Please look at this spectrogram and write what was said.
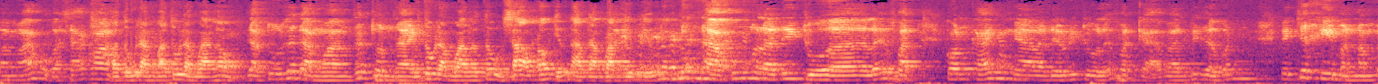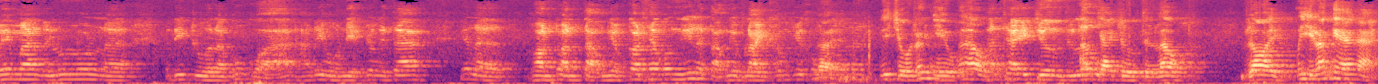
bà má của bà xã con bà tu đàng bà tu đàng hoàng không? Dạ tu rất đàng hoàng rất thuần bà thành tu đàng hoàng là tu sao? Ông nói kiểu nào đàng hoàng nhiều kiểu lắm lúc nào cũng là đi chùa lễ Phật. Con cái trong nhà là đều đi chùa lễ Phật cả. Và bây giờ vẫn cái trước khi mà nằm mê man thì luôn luôn là đi chùa làm cúng quả đi hộ niệm cho người ta nghĩa là hoàn toàn tạo nghiệp. Con theo con nghĩ là tạo nghiệp lành không chứ không rồi đi chùa rất nhiều phải không? Ăn chay trường từ lâu. ăn chay trường từ lâu. Rồi quý vị lắng nghe nè?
